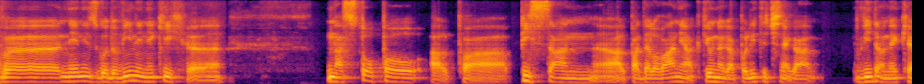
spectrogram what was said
v njeni zgodovini nekih eh, nastopov ali pa pisanj ali pa delovanja aktivnega političnega videl neke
